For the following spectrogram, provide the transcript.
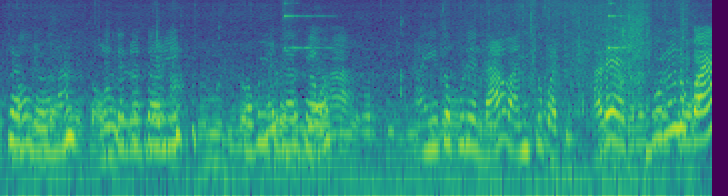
ठेव ठेव. इथं पुढे लाव आणि तू पाठी अरे बोलू नको हा?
